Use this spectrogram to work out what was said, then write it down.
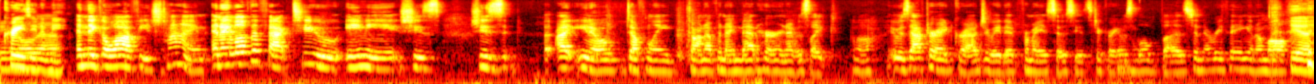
cr- crazy to that. me. and they go off each time and i love the fact too Aimee she's she's I, you know, definitely gone up and I met her and I was like, oh, it was after I'd graduated from my associate's degree. I was a little buzzed and everything. And I'm all, Yeah.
